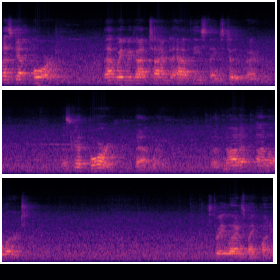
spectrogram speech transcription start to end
Let's get bored. That way we got time to have these things too, right? Let's get bored that way, but not on alert. Straight lines make money.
